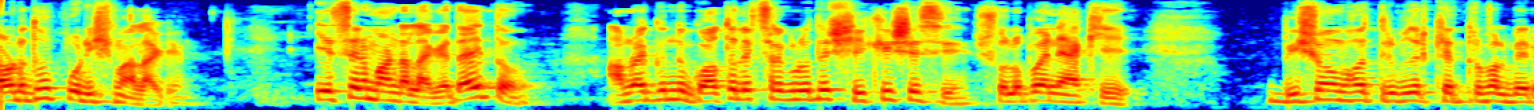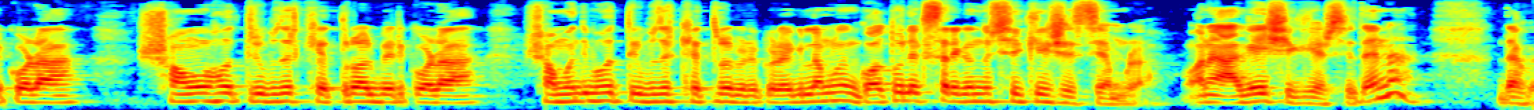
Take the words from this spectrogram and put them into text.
অর্ধ পরিসীমা লাগে। এসের মানটা লাগে, তাই তো? আমরা কিন্তু গত লেকচারগুলোতে শিখে এসেছি, ষোলো পয়েন্ট একে বিষমবাহু ত্রিভুজের ক্ষেত্রফল বের করা সমবাহু ত্রিভুজের ক্ষেত্রফল বের করা সমদ্বিবাহু ত্রিভুজের ক্ষেত্রফল বের করা, এগুলো আমরা গত লেকচারে কিন্তু শিখে এসেছি আমরা। অনেক আগেই শিখে এসেছি, তাই না? দেখো,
